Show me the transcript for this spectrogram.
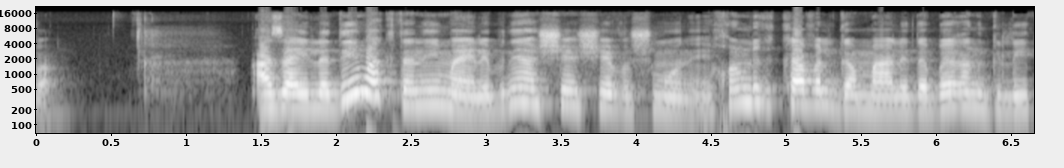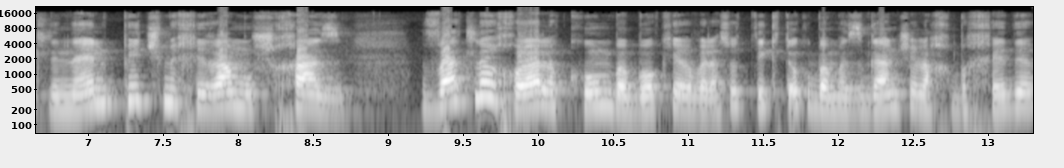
6-7. אז הילדים הקטנים האלה, בני ה-6, 7, 8, יכולים לרכב על גמל, לדבר אנגלית, לנהל פיץ' מכירה מושחז, ואת לא יכולה לקום בבוקר ולעשות טיק טוק במזגן שלך בחדר?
